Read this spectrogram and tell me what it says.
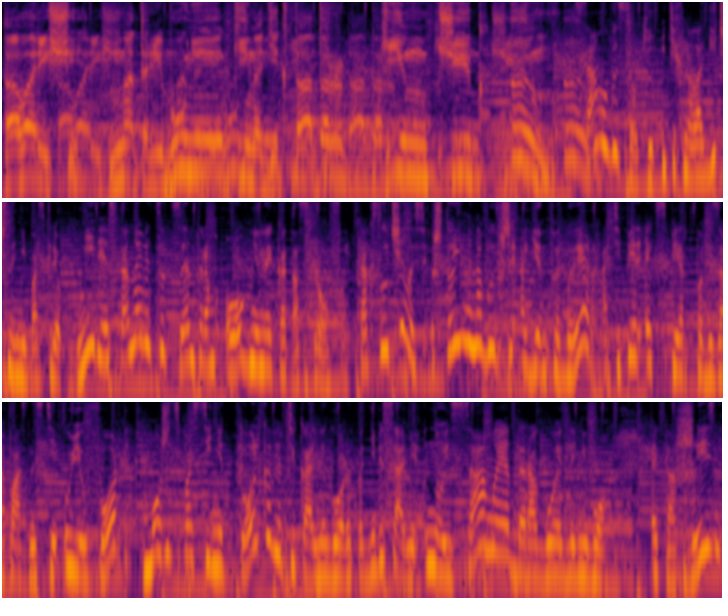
Товарищи, на трибуне кинодиктатор Кин Чик Ин. Самый высокий и технологичный небоскреб в мире становится центром огненной катастрофы. Так случилось, что именно бывший агент ФБР, а теперь эксперт по безопасности безопасности. Уилл Форд может спасти не только вертикальный город под небесами, но и самое дорогое для него – это жизнь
